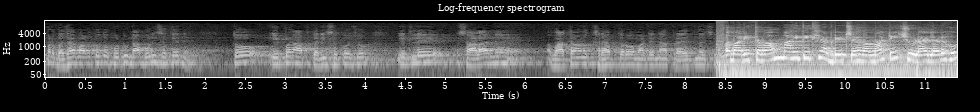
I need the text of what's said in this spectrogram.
પણ બધા બાળકો તો ખોટું ના બોલી શકે ને. તો એ પણ આપ કરી શકો છો. એટલે શાળાને વાતાવરણ ખરાબ કરવા માટેના પ્રયત્ન છે. અમારી તમામ માહિતીથી અપડેટ રહેવા માટે જોડાયેલા રહો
